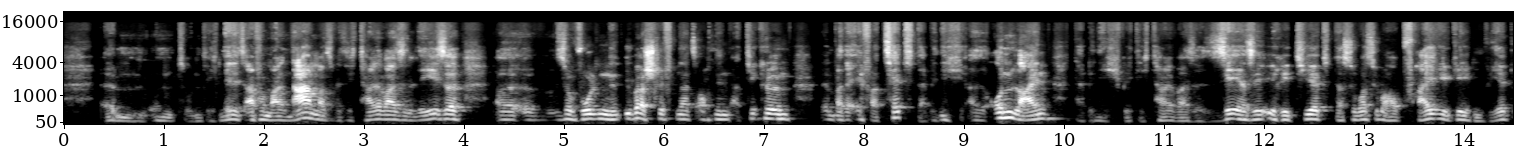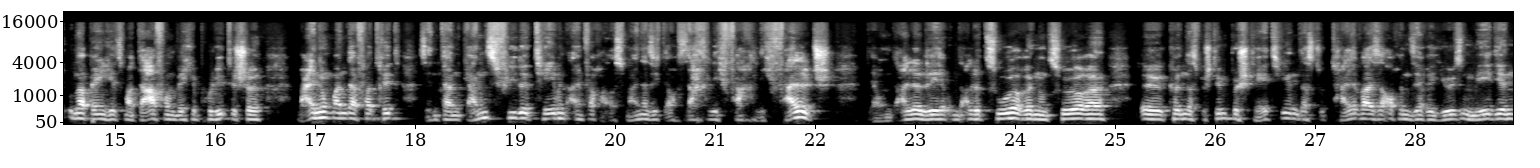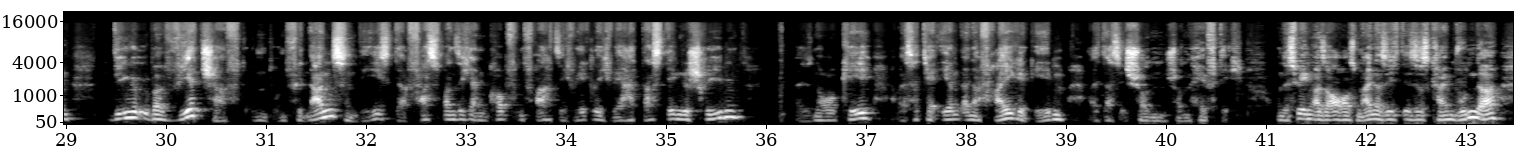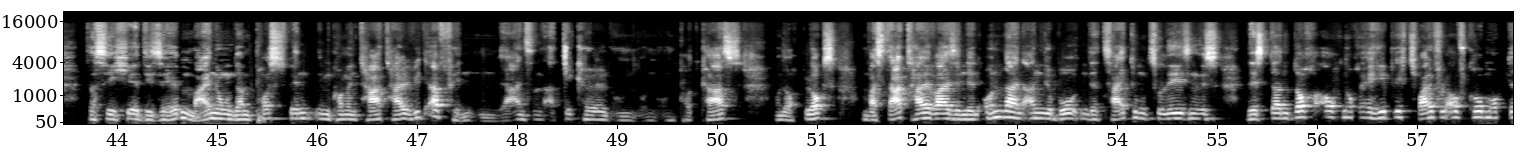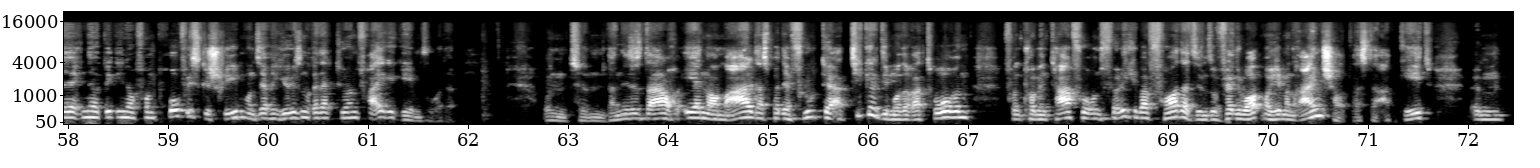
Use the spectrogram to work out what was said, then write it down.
Ähm, und, und ich nenne jetzt einfach mal Namen, also wenn ich teilweise lese, äh, sowohl in den Überschriften als auch in den Artikeln äh, bei der FAZ, da bin ich also online, da bin ich wirklich teilweise sehr, sehr irritiert, dass sowas überhaupt freigegeben wird. Unabhängig jetzt mal davon, welche politische Meinung man da vertritt, sind dann ganz viele Themen einfach aus meiner Sicht auch sachlich, fachlich falsch. Ja, und alle, und alle Zuhörerinnen und Zuhörer äh, können das bestimmt bestätigen, dass du teilweise auch in seriösen Medien Dinge über Wirtschaft und, und Finanzen liest, da fasst man sich an den Kopf und fragt sich wirklich, wer hat das Ding geschrieben? Das ist noch okay, aber es hat ja irgendeiner freigegeben. Also das ist schon, schon heftig. Und deswegen, also auch aus meiner Sicht, ist es kein Wunder, dass sich äh, dieselben Meinungen dann postwendend im Kommentarteil wiederfinden, der einzelnen Artikel und, und, und, Podcasts und auch Blogs. Und was da teilweise in den Online-Angeboten der Zeitung zu lesen ist, lässt dann doch auch noch erheblich Zweifel aufkommen, ob der Inhalt wirklich noch von Profis geschrieben und seriösen Redakteuren freigegeben wurde. Und ähm, dann ist es da auch eher normal, dass bei der Flut der Artikel die Moderatoren von Kommentarforen völlig überfordert sind, sofern überhaupt noch jemand reinschaut, was da abgeht. Ähm,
